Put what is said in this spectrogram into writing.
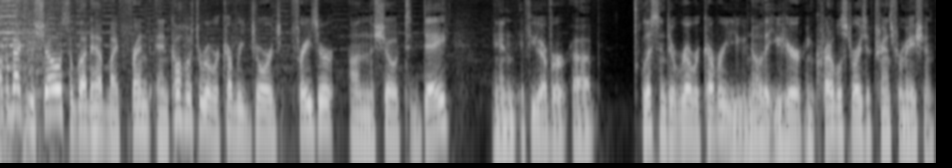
Welcome back to the show. So glad to have my friend and co host of Real Recovery, George Fraser, on the show today. And if you ever uh, listen to Real Recovery, you know that you hear incredible stories of transformation.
